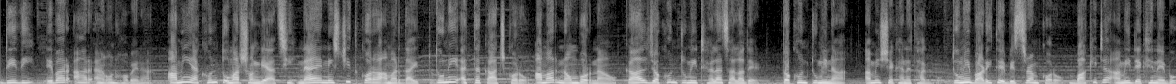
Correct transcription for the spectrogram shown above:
দিদি, এবার আর এমন হবে না। আমি এখন তোমার সঙ্গে আছি। ন্যায় নিশ্চিত করা আমার দায়িত্ব। তুমি একটা কাজ করো। আমার নম্বর নাও। কাল যখন তুমি ঠেলা চালাবে, তখন তুমি না। আমি সেখানে থাকব। তুমি বাড়িতে বিশ্রাম করো। বাকিটা আমি দেখে নেব।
